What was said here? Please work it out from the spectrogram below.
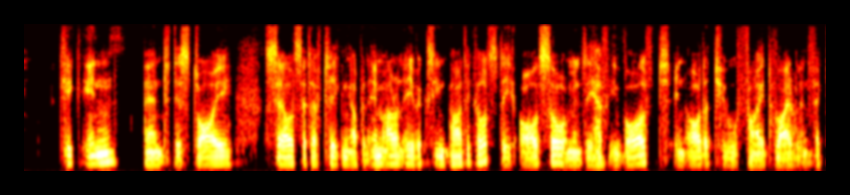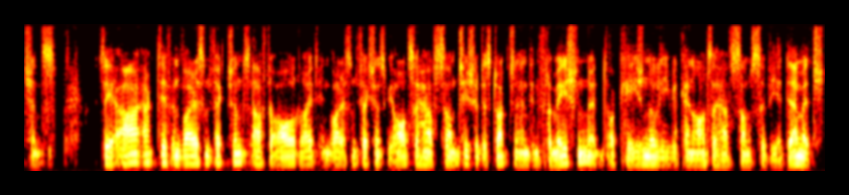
kick in and destroy cells that have taken up an mRNA vaccine particles. They also, I mean, they have evolved in order to fight viral infections. They are active in virus infections. After all, right, in virus infections, we also have some tissue destruction and inflammation, and occasionally we can also have some severe damage.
